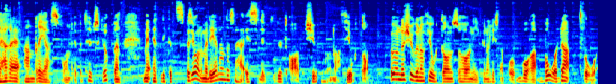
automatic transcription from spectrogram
Det här är Andreas från Öppet husgruppen med ett litet specialmeddelande så här i slutet av 2014. Under 2014 så har ni kunnat lyssna på våra båda två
